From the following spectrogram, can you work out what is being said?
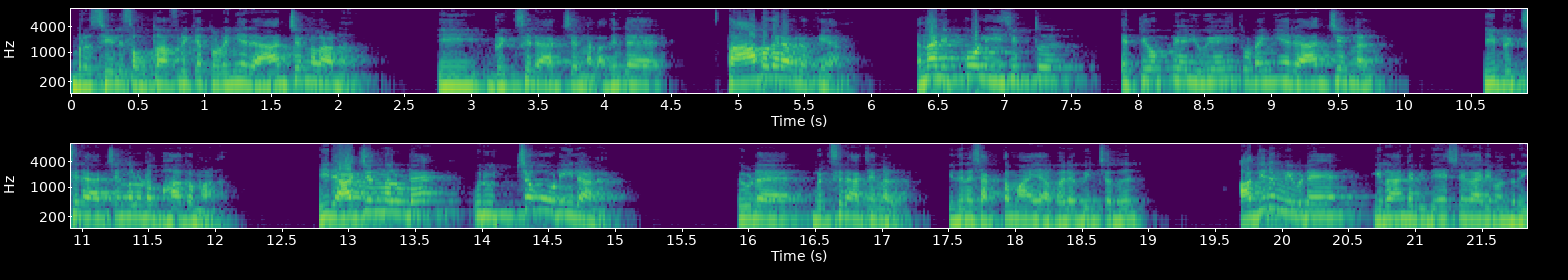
ബ്രസീൽ സൗത്ത് ആഫ്രിക്ക തുടങ്ങിയ രാജ്യങ്ങളാണ് ഈ ബ്രിക്സ് രാജ്യങ്ങൾ. അതിന്റെ സ്ഥാപകർ അവരൊക്കെയാണ് എന്നാൽ ഇപ്പോൾ ഈജിപ്ത് എത്യോപ്യ യു എ തുടങ്ങിയ രാജ്യങ്ങൾ ഈ ബ്രിക്സ് രാജ്യങ്ങളുടെ ഭാഗമാണ്. ഈ രാജ്യങ്ങളുടെ ഒരു ഉച്ചകോടിയിലാണ് ഇവിടെ ബ്രിക്സ് രാജ്യങ്ങൾ ഇതിനെ ശക്തമായി അപലപിച്ചത്. അതിനും ഇവിടെ ഇറാന്റെ വിദേശകാര്യമന്ത്രി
